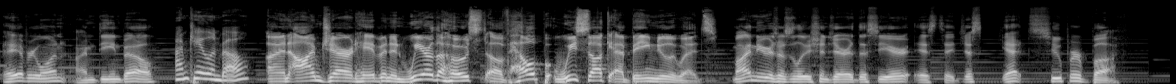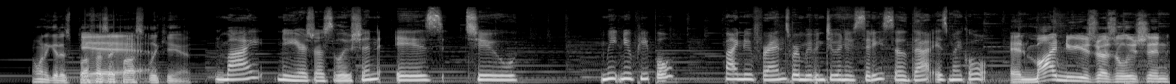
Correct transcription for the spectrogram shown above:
Hey everyone, I'm Dean Bell. I'm Caelynn Bell. And I'm Jared Haibon, and we are the host of Help We Suck at Being Newlyweds. My New Year's resolution, Jared, this year is to just get super buff. I want to get as buff as I possibly can. My New Year's resolution is to meet new people, find new friends. We're moving to a new city, so that is my goal. And my New Year's resolution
